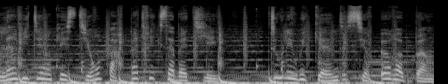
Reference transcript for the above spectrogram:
L'invité en question par Patrick Sabatier. Tous les week-ends sur Europe 1.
